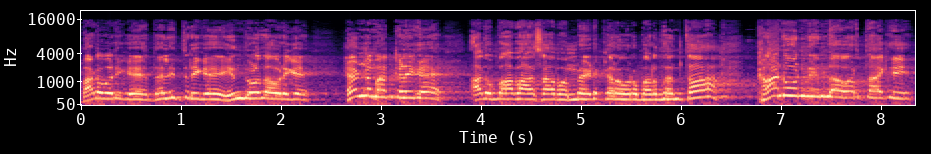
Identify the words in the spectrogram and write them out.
ಬಡವರಿಗೆ, ದಲಿತರಿಗೆ, ಹಿಂದುಳಿದವರಿಗೆ ಹೆಣ್ಣು ಮಕ್ಕಳಿಗೆ ಅದು ಬಾಬಾ ಸಾಹೇಬ್ ಅಂಬೇಡ್ಕರ್ ಅವರು ಬರೆದಂಥ ಕಾನೂನಿನಿಂದ ಹೊರತಾಗಿ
